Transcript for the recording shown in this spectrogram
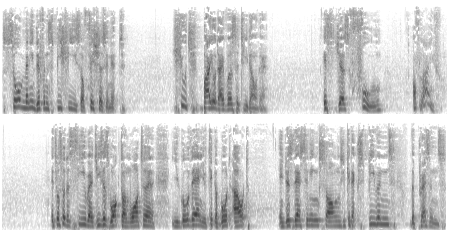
So many different species of fishes in it. Huge biodiversity down there. It's just full of life. It's also the sea where Jesus walked on water and you go there and you take a boat out and just there singing songs. You can experience the presence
